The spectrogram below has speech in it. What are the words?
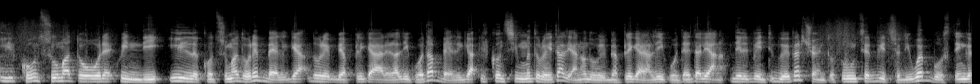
il consumatore. Quindi il consumatore belga dovrebbe applicare l'aliquota belga, il consumatore italiano dovrebbe applicare l'aliquota italiana del 22% su un servizio di web hosting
